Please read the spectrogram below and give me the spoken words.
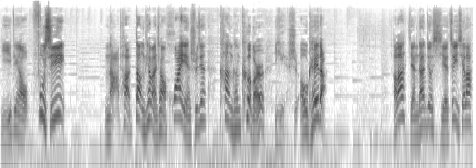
一定要复习。哪怕当天晚上花一点时间看看课本也是 OK 的。好了，简单就写这些了，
